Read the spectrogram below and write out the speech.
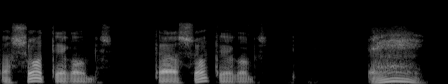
Та що ти робиш? Та що ти робиш? Ей.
